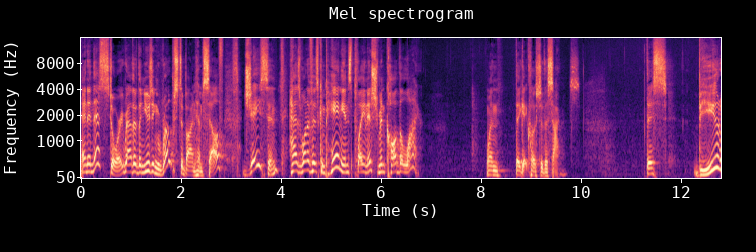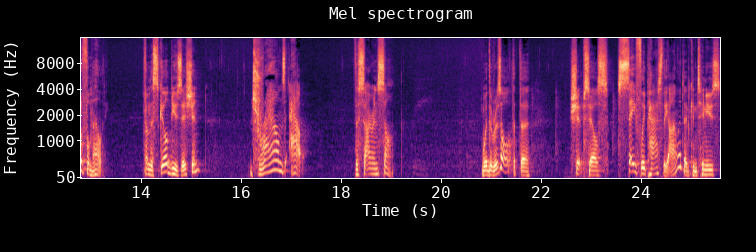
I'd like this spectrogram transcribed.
And in this story, rather than using ropes to bind himself, Jason has one of his companions play an instrument called the lyre when they get close to the sirens. This beautiful melody from the skilled musician drowns out the siren's song, with the result that the ship sails safely past the island and continues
